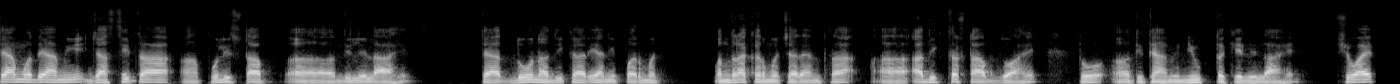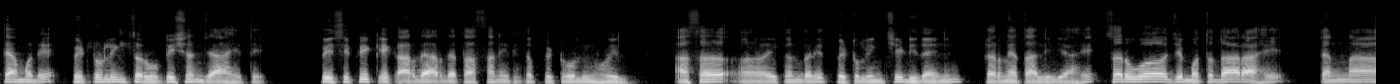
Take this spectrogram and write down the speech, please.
त्यामध्ये आम्ही जास्तीचा पोलीस स्टाफ दिलेला आहे. त्यात दोन अधिकारी आणि परम पंधरा कर्मचाऱ्यांचा अधिकचा स्टाफ जो आहे तो तिथे आम्ही नियुक्त केलेला आहे. शिवाय त्यामध्ये पेट्रोलिंगचं रोटेशन जे आहे ते स्पेसिफिक एक अर्ध्या अर्ध्या तासाने तिथं पेट्रोलिंग होईल. असं एकंदरीत पेट्रोलिंगची डिझायनिंग करण्यात आलेली आहे. सर्व जे मतदार आहे त्यांना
